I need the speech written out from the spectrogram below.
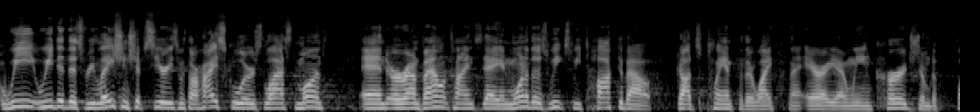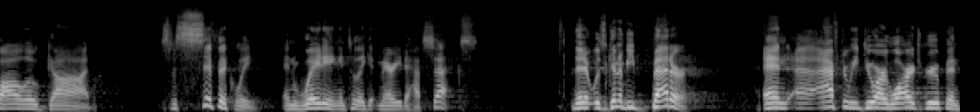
we, we did this relationship series with our high schoolers last month and around Valentine's Day, and one of those weeks we talked about God's plan for their life in that area, and we encouraged them to follow God specifically and waiting until they get married to have sex. That it was going to be better. And uh, after we do our large group and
